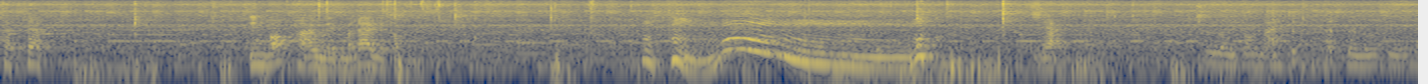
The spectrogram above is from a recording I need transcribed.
แซ่บๆอินบ็อกพาเวทมาได้เลยครับผมอื้อหือแซ่บลงทองบาทสนุกดีใจ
